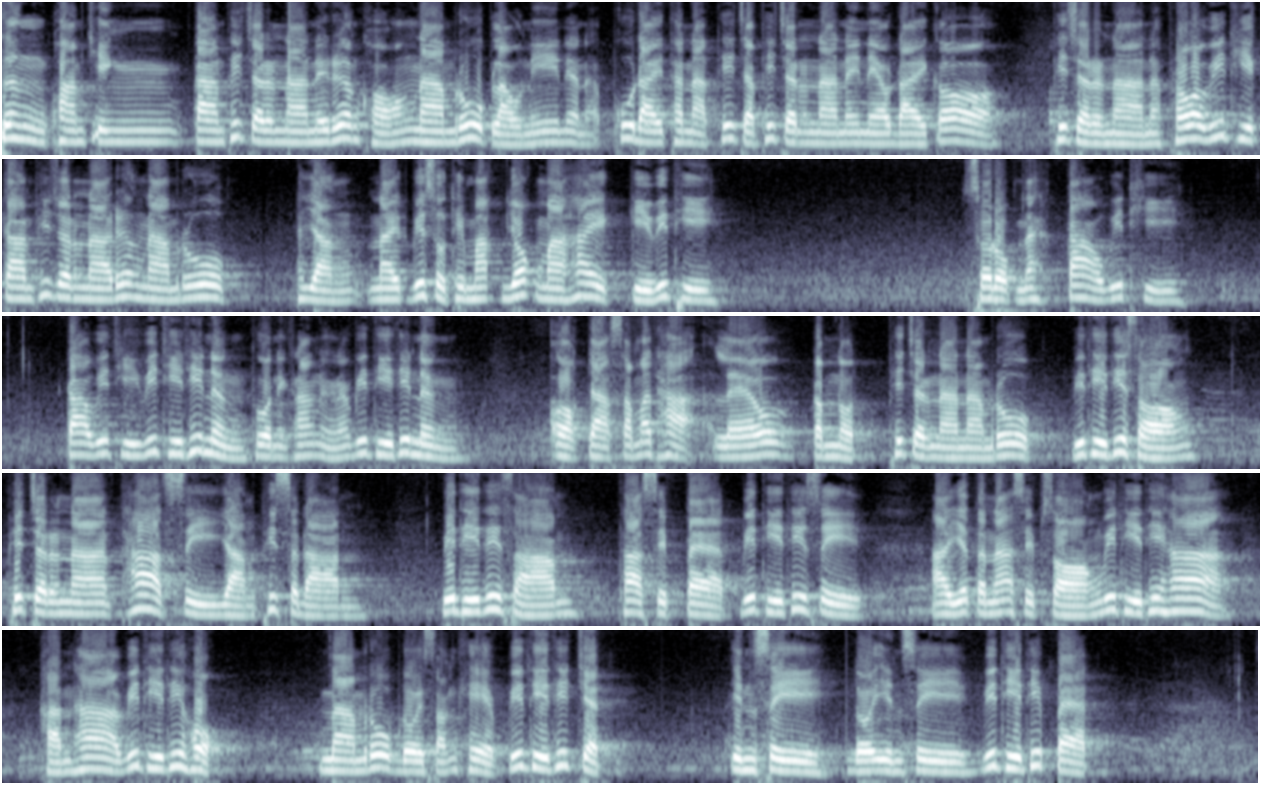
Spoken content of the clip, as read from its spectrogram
ซึ่งความจริงการพิจารณาในเรื่องของนามรูปเหล่านี้เนี่ยนะผู้ใดถนัดที่จะพิจารณาในแนวใดก็พิจารณานะเพราะว่าวิธีการพิจารณาเรื่องนามรูป อย่างในวิสุทธิมรรคยกมาให้กี่วิธี สรุปนะเก้าวิธีเก้าวิธีวิธีที่หนึ่งทวนอีกครั้งหนึ่งนะวิธีที่หนึ่งออกจากสมถะแล้วกำหนดพิจารณานามรูป วิธีที่สองพิจารณาธาตุสี่อย่างพิสดารวิธีที่สาม ธาตุสิบแปดวิธีที่สี่อายตนะสิบสองวิธีที่ห้าขันห้าวิธีที่หกนามรูปโดยสังเขปวิธีที่เจ็ดอินทรีย์โดยอินทรีย์ วิธีที่แปด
